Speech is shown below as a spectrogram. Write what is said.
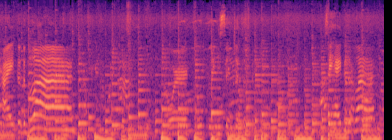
Hi to the vlog. Our cook, ladies and gentlemen. Say hi to the vlog.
